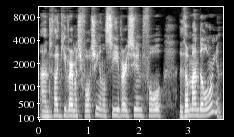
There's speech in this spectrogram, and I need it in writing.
And thank you very much for watching, and I'll see you very soon for The Mandalorian.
